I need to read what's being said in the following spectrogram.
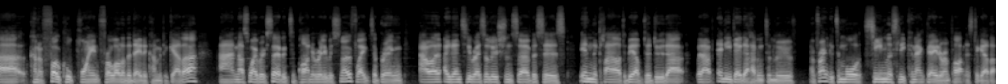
uh, kind of focal point for a lot of the data coming together. And that's why we're excited to partner really with Snowflake to bring our identity resolution services in the cloud to be able to do that without any data having to move, and frankly, to more seamlessly connect data and partners together.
